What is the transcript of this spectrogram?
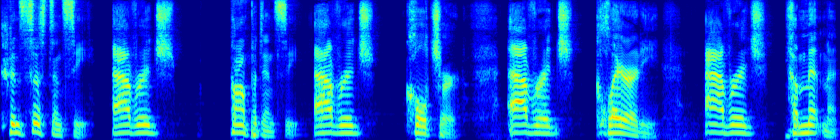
consistency, average competency, average culture, average clarity, average commitment,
